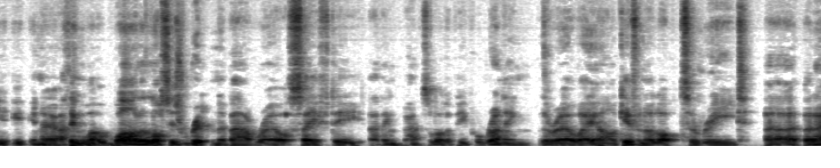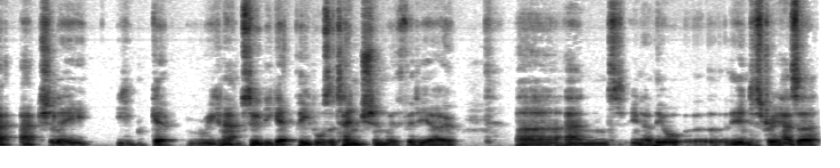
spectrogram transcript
you, know, I think while a lot is written about rail safety, I think perhaps a lot of people running the railway are given a lot to read, uh, but actually you can get you can absolutely get people's attention with video, uh, and you know the the industry has a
